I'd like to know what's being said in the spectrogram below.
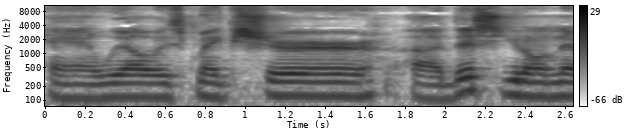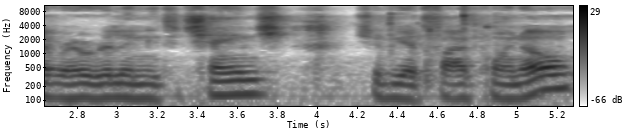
and we always make sure uh, this you don't never really need to change should be at 5.0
